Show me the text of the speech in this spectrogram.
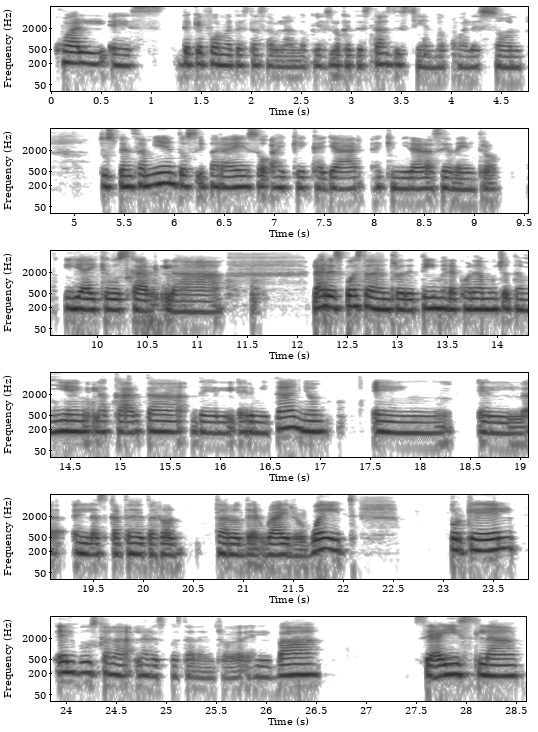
cuál es, de qué forma te estás hablando, qué es lo que te estás diciendo, cuáles son tus pensamientos y para eso hay que callar, hay que mirar hacia adentro y hay que buscar la la respuesta dentro de ti me recuerda mucho también la carta del ermitaño en, en las cartas de tarot, tarot de Rider Waite, porque él, él busca la, la respuesta dentro. Él va, se aísla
